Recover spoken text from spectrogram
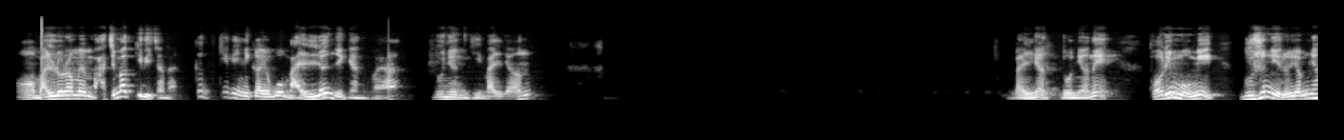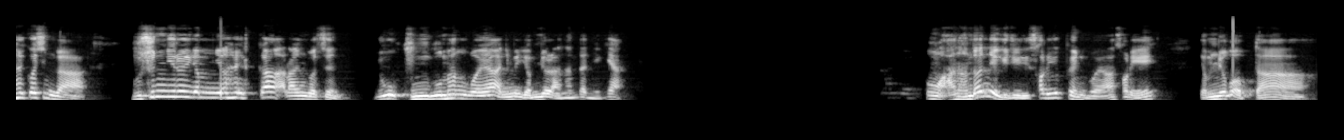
어, 말로라면 마지막 길이잖아. 끝길이니까 요거 말년 얘기하는 거야. 노년기 말년. 말년, 노년에 버린 몸이 무슨 일을 염려할 것인가? 무슨 일을 염려할까라는 것은 요거 궁금한 거야? 아니면 염려를 안 한다는 얘기야? 어, 안 한다는 얘기지. 설이 6편인 거야, 설이. 염려가 없다.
